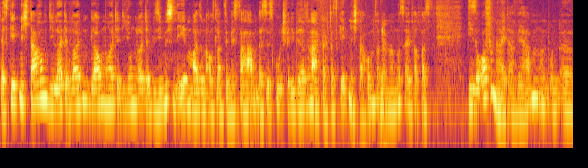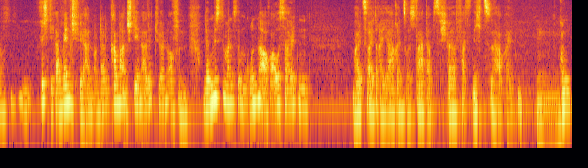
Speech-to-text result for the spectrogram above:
das geht nicht darum, die Leute, Leute glauben heute, die jungen Leute, sie müssen eben mal so ein Auslandssemester haben, das ist gut für die Personalakte. Das geht nicht darum, sondern ja. man muss einfach was diese Offenheit erwerben und, und äh, ein richtiger Mensch werden. Und dann kann man, stehen alle Türen offen. Und dann müsste man es im Grunde auch aushalten, mal zwei, drei Jahre in so Startups fast nichts zu arbeiten. Mhm. Und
